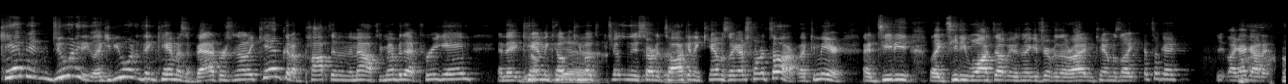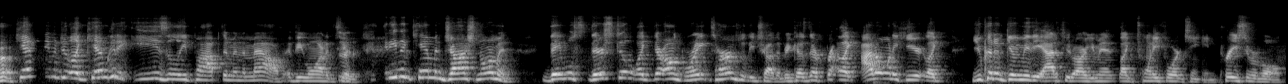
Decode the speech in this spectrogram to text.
Cam didn't do anything. Like if you want to think Cam has a bad personality, Cam could have popped him in the mouth. You remember that pregame, and then Cam and Kelvin came Yeah. up to each other and they started talking, and Cam was like, "I just want to talk. Like come here." And TD, like TD walked up, and he was making sure everything right, and Cam was like, "It's okay." Like I got it. Cam didn't even do like Cam could have easily popped him in the mouth if he wanted to. And even Cam and Josh Norman, they will. They're still like they're on great terms with each other because they're like I don't want to hear like you could have given me the attitude argument like 2014 pre Super Bowl.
